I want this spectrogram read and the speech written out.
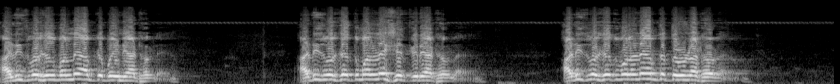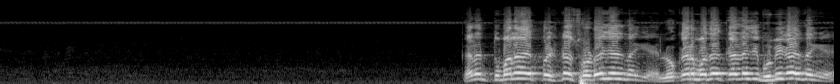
अडीच वर्ष तुम्हाला नाही आमच्या बहिणी आठवल्या. अडीच वर्षात तुम्हाला नाही शेतकरी आठवला. अडीच वर्षात तुम्हाला नाही आमचा तरुण आठवला. कारण तुम्हाला प्रश्न सोडवायचेच नाहीये. लोकांना मदत करण्याची भूमिकाच नाहीये.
